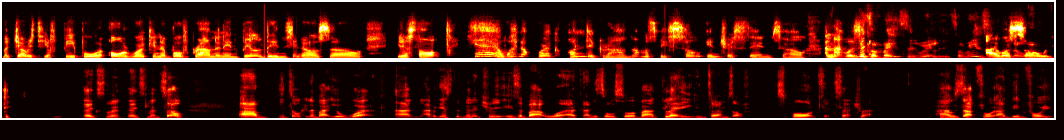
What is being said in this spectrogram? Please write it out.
majority of people were all working above ground and in buildings, you know. So you just thought, yeah, why not work underground? That must be so interesting. So, and that was it's it. amazing, really. It's amazing. I was sold. Excellent, excellent. So, um, you're talking about your work, and I guess the military is about work, and it's also about play in terms of sports, etc. How's that for had been for you?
